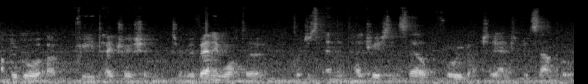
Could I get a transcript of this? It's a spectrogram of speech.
undergo a pre-titration to remove any water which is in the titration cell before we've actually entered the sample.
